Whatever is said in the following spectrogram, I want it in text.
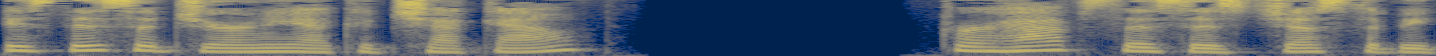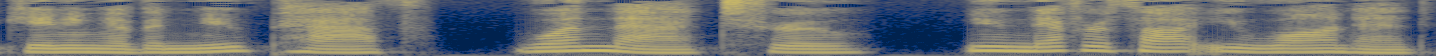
Is this a journey I could check out? Perhaps this is just the beginning of a new path, one that, true, you never thought you wanted,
